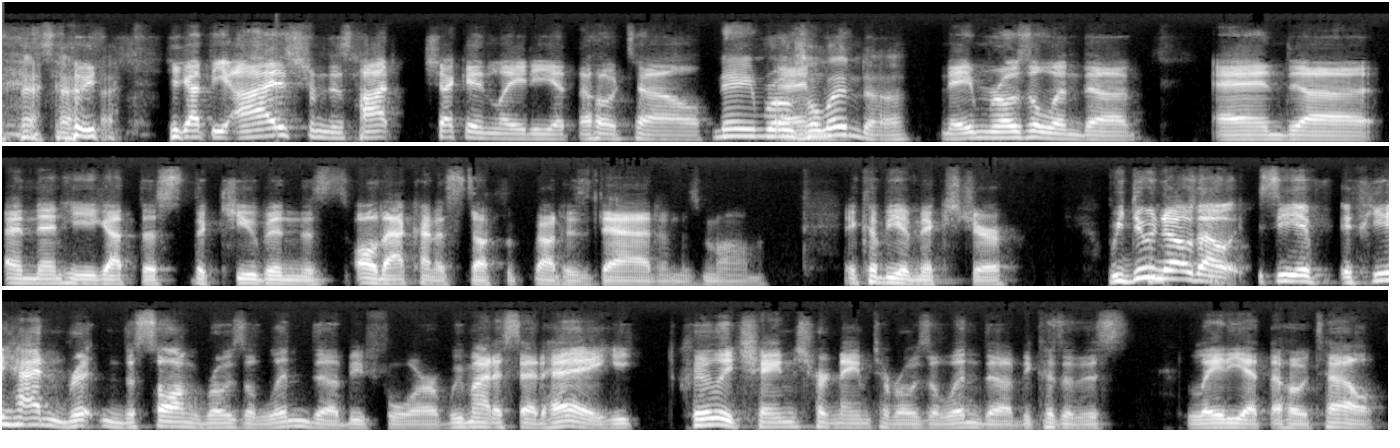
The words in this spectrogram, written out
so he, he got the eyes from this hot check-in lady at the hotel Name Rosalinda. named Rosalinda, and uh, and then he got this the Cuban, this all that kind of stuff about his dad and his mom. It could be a mixture. We do know though. See, if if he hadn't written the song Rosalinda before, we might have said, "Hey, he clearly changed her name to Rosalinda because of this lady at the hotel."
